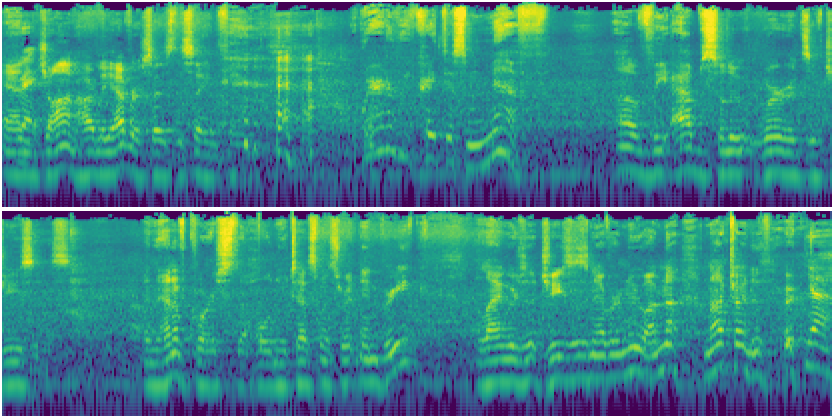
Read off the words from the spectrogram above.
and Right. John hardly ever says the same thing. Where do we create this myth of the absolute words of Jesus? And then, of course, the whole New Testament's written in Greek, a language that Jesus never knew. I'm not, I'm not trying to Yeah,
